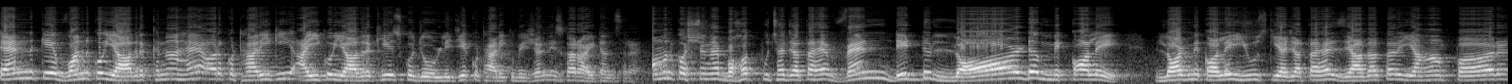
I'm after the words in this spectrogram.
टेन के वन को याद रखना है और कोठारी की आई को याद रखिए, इसको जोड़ लीजिए, कोठारी कमीशन इसका राइट आंसर है। कॉमन क्वेश्चन है, बहुत पूछा जाता है when did Lord Macaulay Lord Macaulay use किया जाता है? ज़्यादातर यहाँ पर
